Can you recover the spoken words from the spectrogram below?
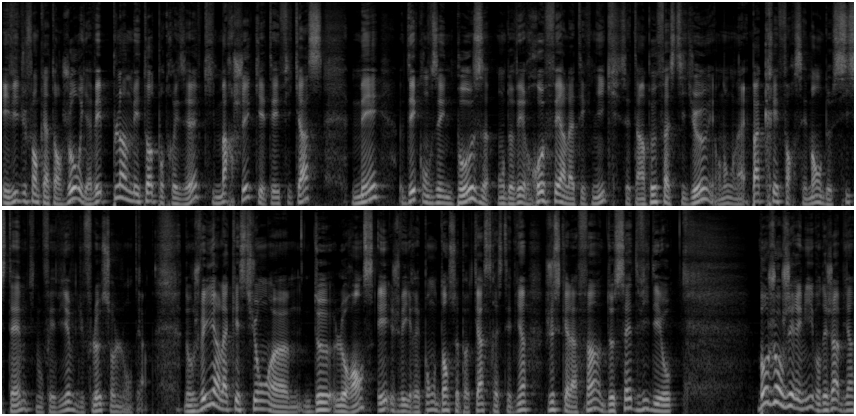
Et vite du flanc 14 jours, il y avait plein de méthodes pour trouver des élèves qui marchaient, qui étaient efficaces, mais dès qu'on faisait une pause, on devait refaire la technique. C'était un peu fastidieux et on n'avait pas créé forcément de système qui nous fait vivre du fleu sur le long terme. Donc je vais lire la question euh, de Laurence et je vais y répondre dans ce podcast. Restez bien jusqu'à la fin de cette vidéo. Bonjour Jérémy, bon déjà bien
